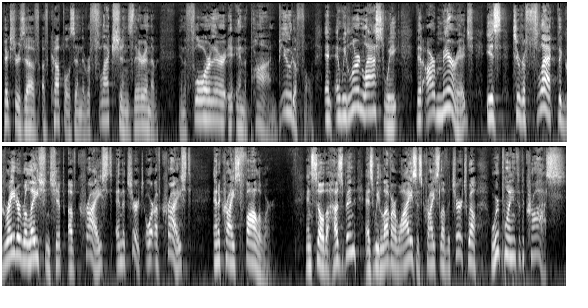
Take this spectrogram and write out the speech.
pictures of, of couples and the reflections there in the, in the floor there in the pond. Beautiful. And, and we learned last week that our marriage is to reflect the greater relationship of Christ and the church, or of Christ and a Christ follower. And so the husband, as we love our wives as Christ loved the church, well, we're pointing to the cross.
